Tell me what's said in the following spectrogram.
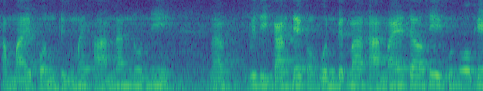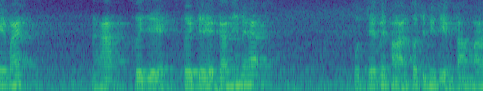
ทำไมผลถึงไม่ผ่านนั่นนู่นนี่นะวิธีการเทสของคุณเป็นมาตรฐานไหมเจ้าที่คุณโอเคไหมนะฮะเคยเจอเคยเจอเหตุการณ์นี้ไหมฮะผลเทสไม่ผ่านก็จะมีเสียงตามมา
